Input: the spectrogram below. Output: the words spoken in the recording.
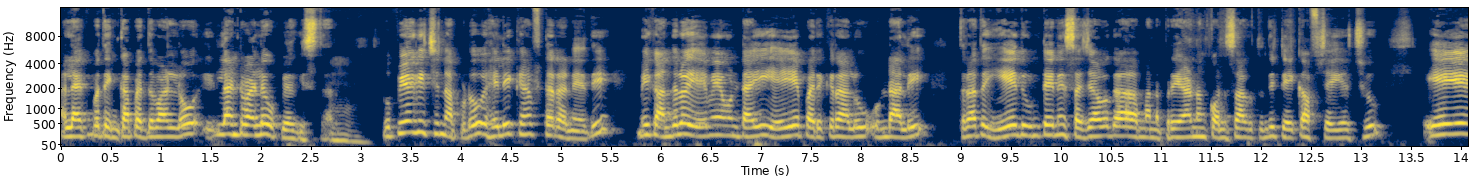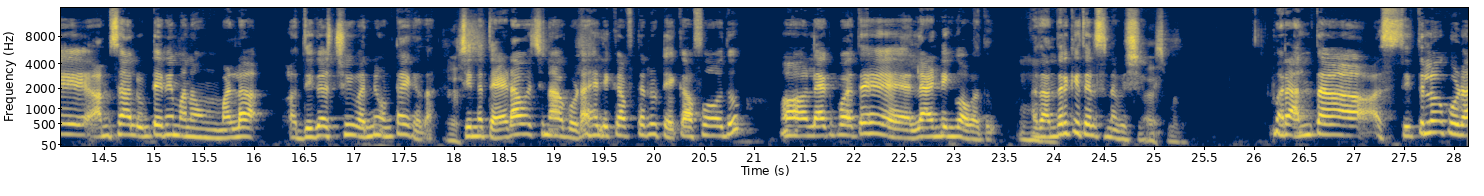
లేకపోతే ఇంకా పెద్దవాళ్ళు ఇలాంటి వాళ్ళే ఉపయోగిస్తారు. ఉపయోగించినప్పుడు హెలికాప్టర్ అనేది మీకు అందులో ఏమేమి ఉంటాయి ఏ ఏ పరికరాలు ఉండాలి తర్వాత ఏది ఉంటేనే సజావుగా మన ప్రయాణం కొనసాగుతుంది టేక్ ఆఫ్ చేయొచ్చు ఏ ఏ అంశాలు ఉంటేనే మనం మళ్ళా దిగచ్చు ఇవన్నీ ఉంటాయి కదా. చిన్న తేడా వచ్చినా కూడా హెలికాప్టర్ టేక్ ఆఫ్ అవ్వదు లేకపోతే ల్యాండింగ్ అవ్వదు. అది అందరికీ తెలిసిన విషయం మరి అంత స్థితిలో కూడా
